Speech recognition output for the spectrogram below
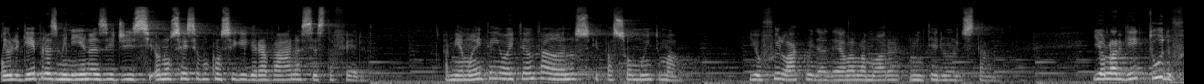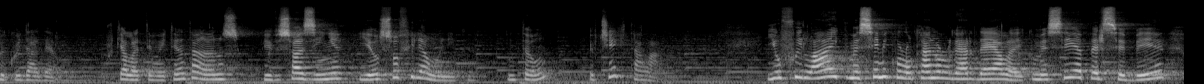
eu liguei para as meninas e disse: Eu não sei se eu vou conseguir gravar na sexta-feira. A minha mãe tem 80 anos e passou muito mal. E eu fui lá cuidar dela, ela mora no interior do estado. E eu larguei tudo fui cuidar dela. Porque ela tem 80 anos, vive sozinha e eu sou filha única. Então, eu tinha que estar lá. E eu fui lá e comecei a me colocar no lugar dela e comecei a perceber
